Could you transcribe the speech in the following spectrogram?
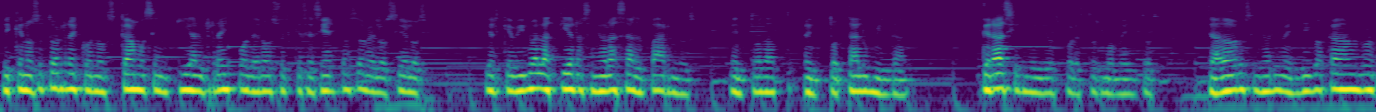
y que nosotros reconozcamos en ti al Rey poderoso, el que se sienta sobre los cielos y el que vino a la tierra, Señor, a salvarnos en, toda, en total humildad. Gracias, mi Dios, por estos momentos. Te adoro, Señor, y bendigo a cada uno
